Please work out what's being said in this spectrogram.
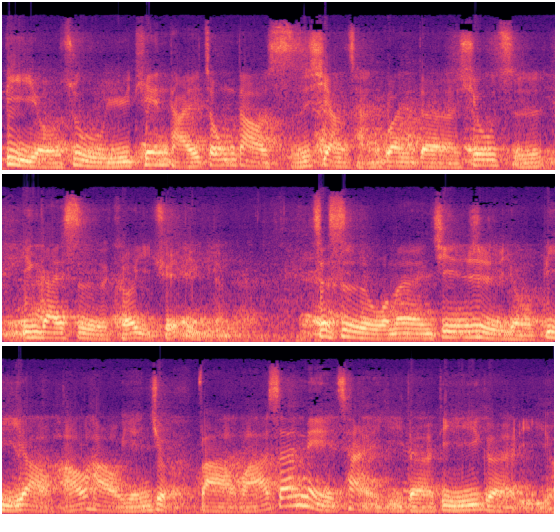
必有助于天台中道实相禅观的修持，应该是可以确定的。这是我们今日有必要好好研究《法华三昧忏仪》的第一个理由。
